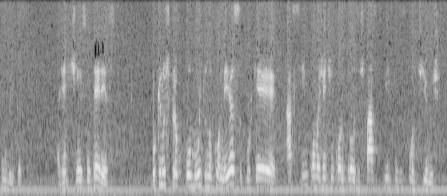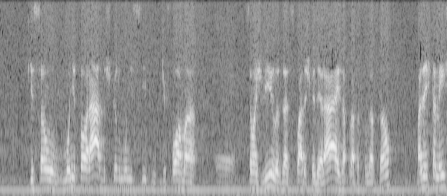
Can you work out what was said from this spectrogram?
públicas. A gente tinha esse interesse. O que nos preocupou muito no começo, porque assim como a gente encontrou os espaços físicos esportivos que são monitorados pelo município de forma é, são as vilas, as quadras federais, a própria fundação, mas a gente também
